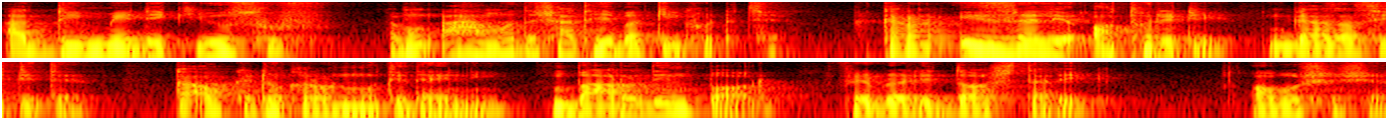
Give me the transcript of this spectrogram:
আর দুই মেডিক ইউসুফ এবং আহমদের সাথেই বা কী ঘটেছে? কারণ ইসরায়েলি অথরিটি গাজা সিটিতে কাউকে ঢোকার অনুমতি দেয়নি। বারো দিন পর ফেব্রুয়ারি দশ তারিখ, অবশেষে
